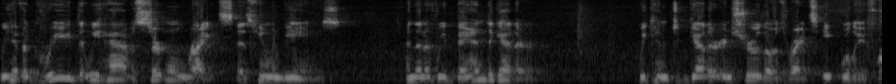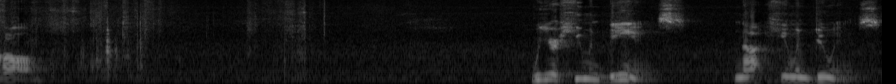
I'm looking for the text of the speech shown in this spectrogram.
We have agreed that we have certain rights as human beings, and that if we band together, we can together ensure those rights equally for all. We are human beings, not human doings.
